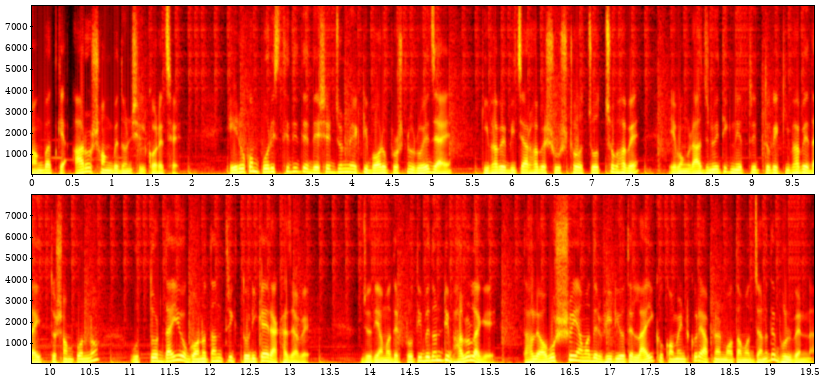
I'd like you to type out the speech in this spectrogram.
সংবাদকে আরও সংবেদনশীল করেছে। এরকম পরিস্থিতিতে দেশের জন্য একটি বড় প্রশ্ন রয়ে যায়, কীভাবে বিচার হবে সুষ্ঠু ও চোচ্ছভাবে এবং রাজনৈতিক নেতৃত্বকে কীভাবে দায়িত্বসম্পন্ন, উত্তরদায়ী ও গণতান্ত্রিক তরিকায় রাখা যাবে। যদি আমাদের প্রতিবেদনটি ভালো লাগে, তাহলে অবশ্যই আমাদের ভিডিওতে লাইক ও কমেন্ট করে আপনার মতামত জানাতে ভুলবেন না।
